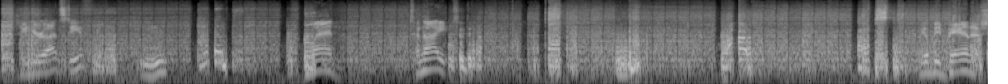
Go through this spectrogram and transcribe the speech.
Did you hear that, Steve? Mhm. When? Tonight. You'll be banished.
